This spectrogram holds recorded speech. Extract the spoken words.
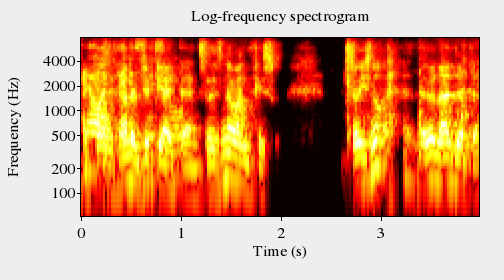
Okay, No unfair dismissal. 158,000. So there's no unfiscal. So he's not. no, no, no,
